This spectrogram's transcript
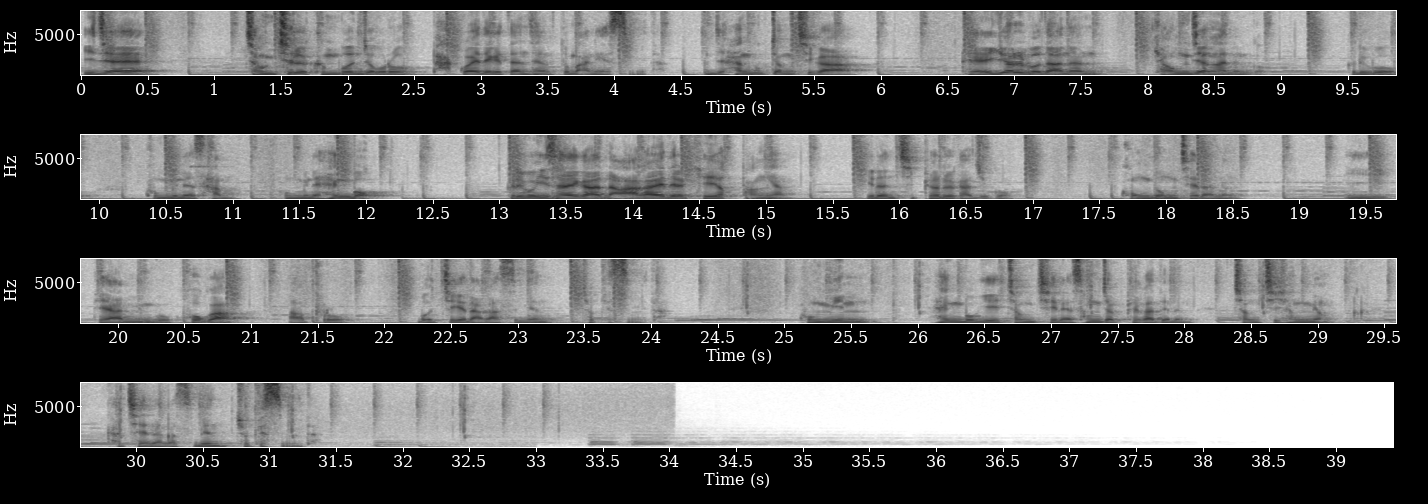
이제 정치를 근본적으로 바꿔야 되겠다는 생각도 많이 했습니다. 이제 한국 정치가 대결보다는 경쟁하는 것, 그리고 국민의 삶, 국민의 행복, 그리고 이 사회가 나아가야 될 개혁 방향, 이런 지표를 가지고 공동체라는 이 대한민국 호가 앞으로 멋지게 나갔으면 좋겠습니다. 국민 행복이 정치인의 성적표가 되는 정치 혁명 같이 해 나갔으면 좋겠습니다.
